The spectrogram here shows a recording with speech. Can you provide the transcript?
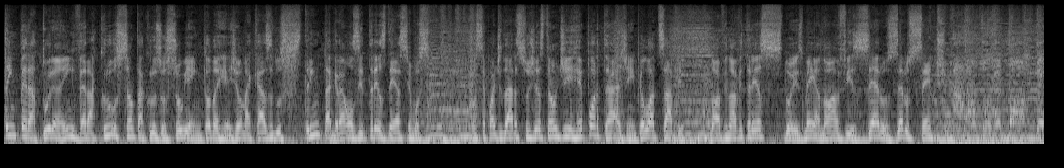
Temperatura em Veracruz, Santa Cruz do Sul e em toda a região na casa dos 30 graus e 3 décimos. Você pode dar sugestão de reportagem pelo WhatsApp 993 269 007. Arauto Repórter.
